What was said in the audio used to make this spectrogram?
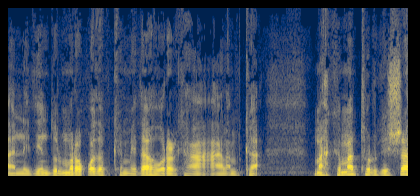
aan idiin dulmaro qodob ka mid ah wararka caalamka. Maxkamad turkisha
